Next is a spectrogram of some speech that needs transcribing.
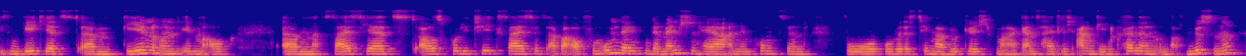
diesen Weg jetzt ähm, gehen und eben auch ähm, sei es jetzt aus Politik, sei es jetzt aber auch vom Umdenken der Menschen her an dem Punkt sind, wo, wo wir das Thema wirklich mal ganzheitlich angehen können und auch müssen.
